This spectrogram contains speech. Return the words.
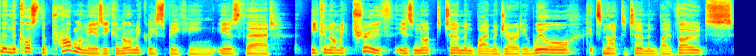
And of course, the problem is, economically speaking, is that economic truth is not determined by majority will. It's not determined by votes.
